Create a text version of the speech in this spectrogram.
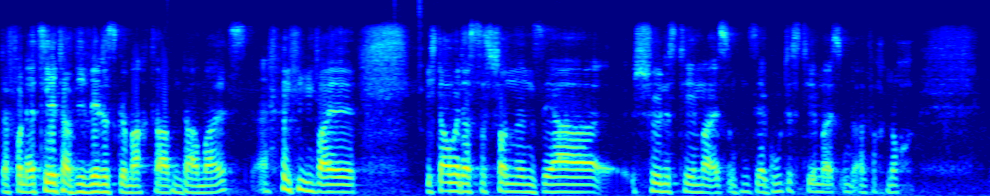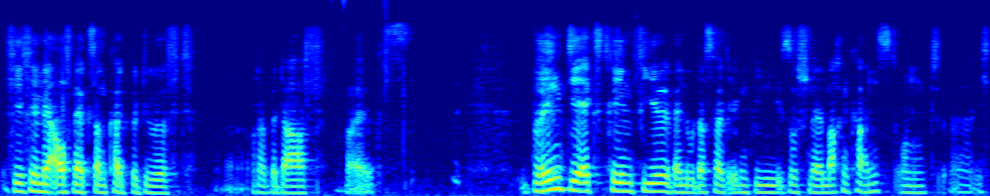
davon erzählt habe, wie wir das gemacht haben damals, weil ich glaube, dass das schon ein sehr schönes Thema ist und ein sehr gutes Thema ist und einfach noch viel, viel mehr Aufmerksamkeit bedürft äh, oder bedarf, weil das bringt dir extrem viel, wenn du das halt irgendwie so schnell machen kannst und äh, ich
